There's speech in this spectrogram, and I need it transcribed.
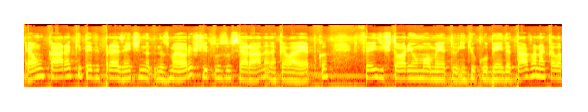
é um cara que teve presente nos maiores títulos do Ceará né, naquela época. Fez história em um momento em que o clube ainda estava naquela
